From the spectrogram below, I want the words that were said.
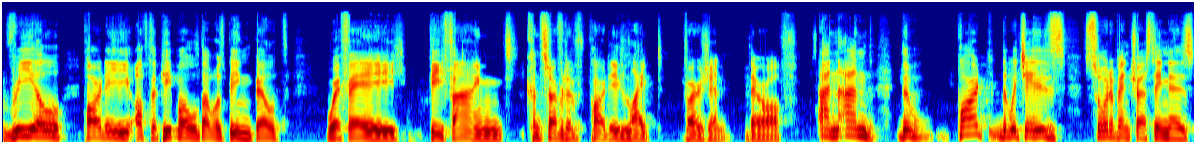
real party of the people that was being built with a defanged conservative party light version thereof. And and the part which is sort of interesting is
